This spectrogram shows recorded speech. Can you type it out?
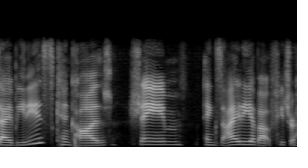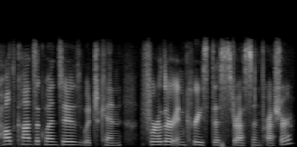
diabetes can cause shame, anxiety about future health consequences, which can further increase this stress and pressure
